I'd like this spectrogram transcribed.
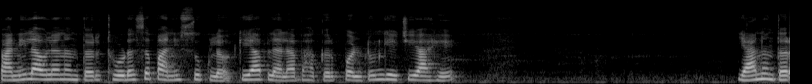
पाणी लावल्यानंतर थोडंसं पाणी सुकलं की आपल्याला भाकर पलटून घ्यायची आहे. यानंतर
